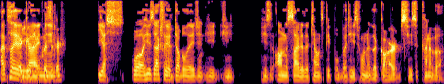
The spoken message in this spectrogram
I play Are a guy named. Yes. Well, he's actually a double agent. He he he's on the side of the townspeople, but he's one of the guards. He's a kind of a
